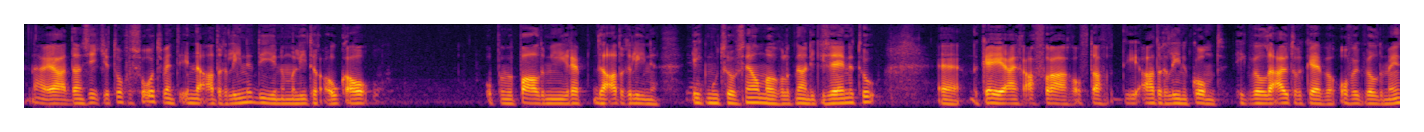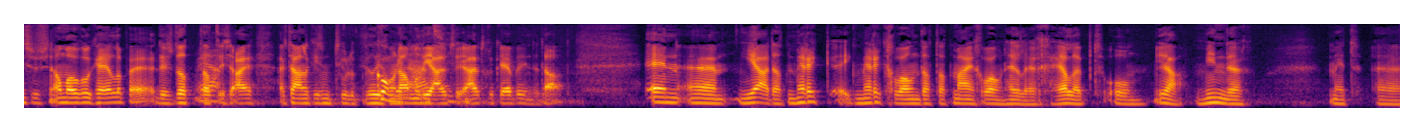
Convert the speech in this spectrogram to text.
nou ja, dan zit je toch een soort moment in de adrenaline die je normaliter ook al op een bepaalde manier hebt, de adrenaline. Ik moet zo snel mogelijk naar die kazerne toe. Eh, dan kun je je eigen afvragen of dat die adrenaline komt. Ik wil de uitdruk hebben of ik wil de mensen zo snel mogelijk helpen. hè. Dus dat, dat Ja. is ei- uiteindelijk is natuurlijk wil je gewoon allemaal die uit, uitdruk hebben, inderdaad. En eh, ja, dat merk, ik merk gewoon dat dat mij gewoon heel erg helpt om ja, minder met eh,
